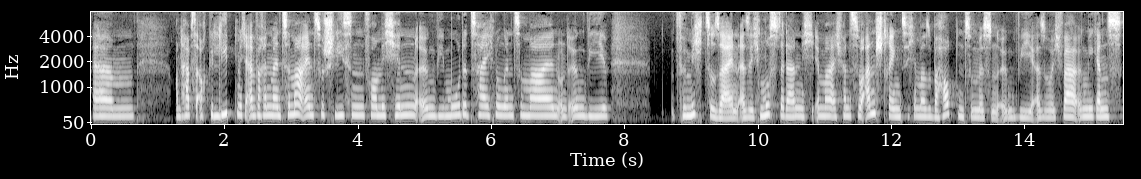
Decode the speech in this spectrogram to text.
Ähm, und habe es auch geliebt, mich einfach in mein Zimmer einzuschließen, vor mich hin irgendwie Modezeichnungen zu malen und irgendwie für mich zu sein. Also ich musste da nicht immer, ich fand es so anstrengend, sich immer so behaupten zu müssen irgendwie. Also ich war irgendwie ganz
